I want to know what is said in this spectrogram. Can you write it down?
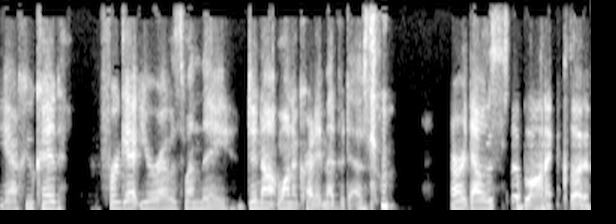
Yeah, who could forget Euros when they did not want to credit Medvedev's? All right, that was the Blahnik though.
